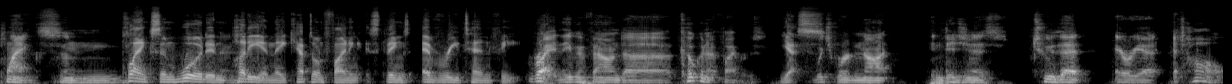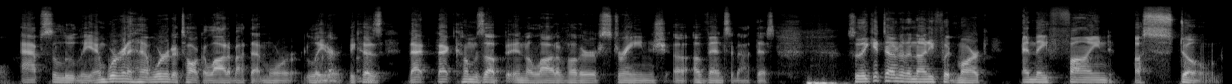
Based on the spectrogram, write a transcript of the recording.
planks and Planks and wood and putty, and they kept on finding things every ten feet. right, and they even found uh, coconut fibers, Yes, which were not indigenous to that area at all. Absolutely, and we're gonna have we're gonna talk a lot about that more later Okay, because that that comes up in a lot of other strange uh, events about this. So they get down to the ninety foot mark and they find a stone,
